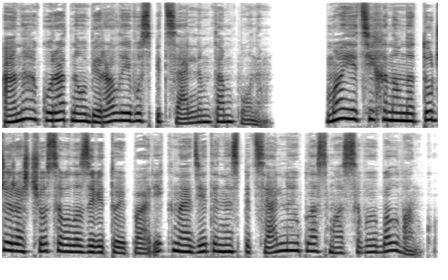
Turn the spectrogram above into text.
а она аккуратно убирала его специальным тампоном. Майя Тихоновна тут же расчесывала завитой парик, надетый на специальную пластмассовую болванку.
